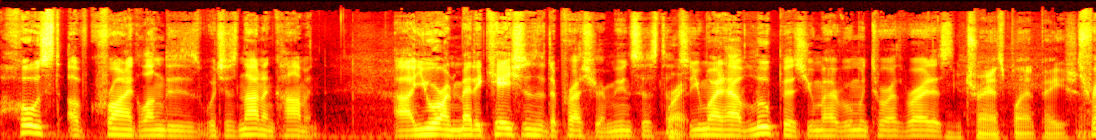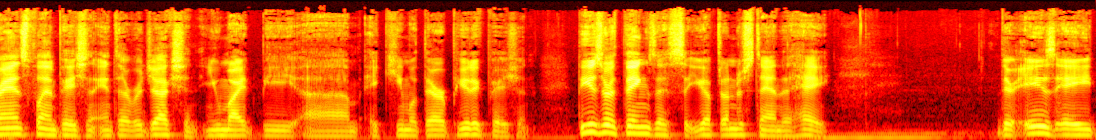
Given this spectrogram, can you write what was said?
host of chronic lung disease, which is not uncommon. Uh, you are on medications that depress your immune system. Right. So, you might have lupus, you might have rheumatoid arthritis, You transplant patient. transplant patient, anti-rejection. You might be um, a chemotherapeutic patient. These are things that you have to understand that hey, there is a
